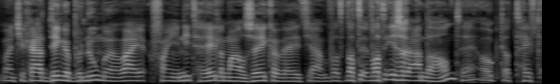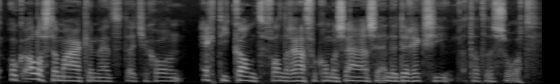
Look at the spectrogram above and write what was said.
want je gaat dingen benoemen waarvan je niet helemaal zeker weet. Ja, wat, wat, wat is er aan de hand? Hè? Ook, dat heeft ook alles te maken met dat je gewoon echt die kant van de Raad van Commissarissen en de directie, dat dat een soort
